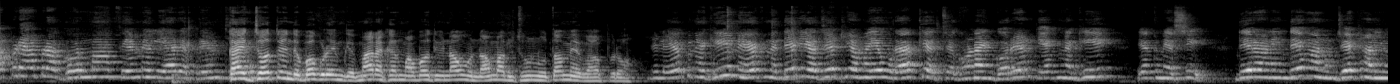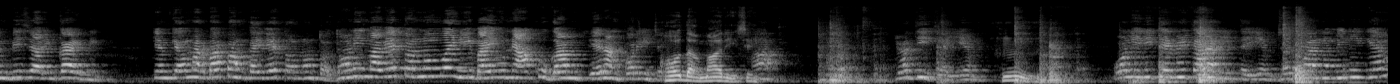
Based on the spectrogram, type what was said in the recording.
આપણે આપણા ઘરમાં ફેમિલી હારે પ્રેમથી કાંઈક જોતું હોય ને તો બગડો એમ કે મારા ઘરમાં બધું નવું ને અમારું જૂનું તમે વાપરો. એટલે એકને ઘી ને એકને દેરિયા જેઠિયામાં એવું રાખે છે. ઘણા ઘરે એકને ઘી એકને સી દેરાણી દેવાનું જેઠાણી બિચારી કાંઈ નહીં. કેમ કે અમારા બાપામાં કઈ વેતન નહોતો. ધણીમાં વેતન ન હોય ને એ બાયુને આખું ગામ હેરાન કરી જાય. ખોદા મારી છે. હા. જતી જાય એમ. હમ. ઓલી રીતે મેં કે આ રીતે એમ. જજવાનો મિનિંગ એમ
